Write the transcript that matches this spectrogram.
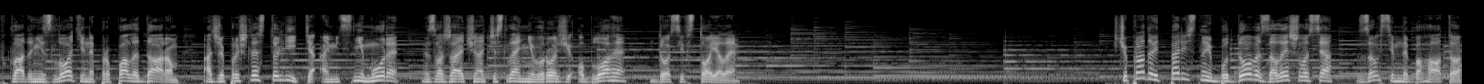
Вкладені злоті не пропали даром, адже пройшли століття, а міцні мури, незважаючи на численні ворожі облоги, досі встояли. Щоправда, від первісної будови залишилося зовсім небагато.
